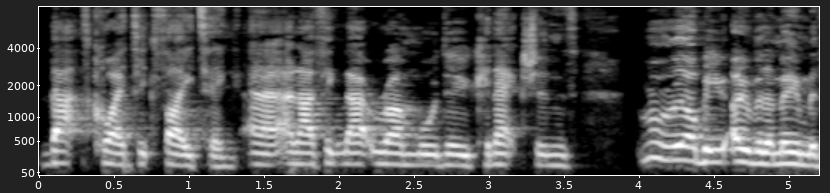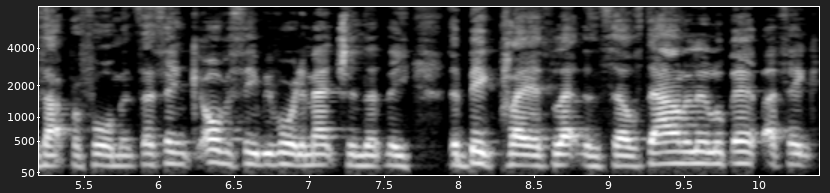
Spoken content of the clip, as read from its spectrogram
That's quite exciting, uh, and I think that run will do connections they'll be over the moon with that performance. I think obviously we've already mentioned that the the big players let themselves down a little bit. I think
